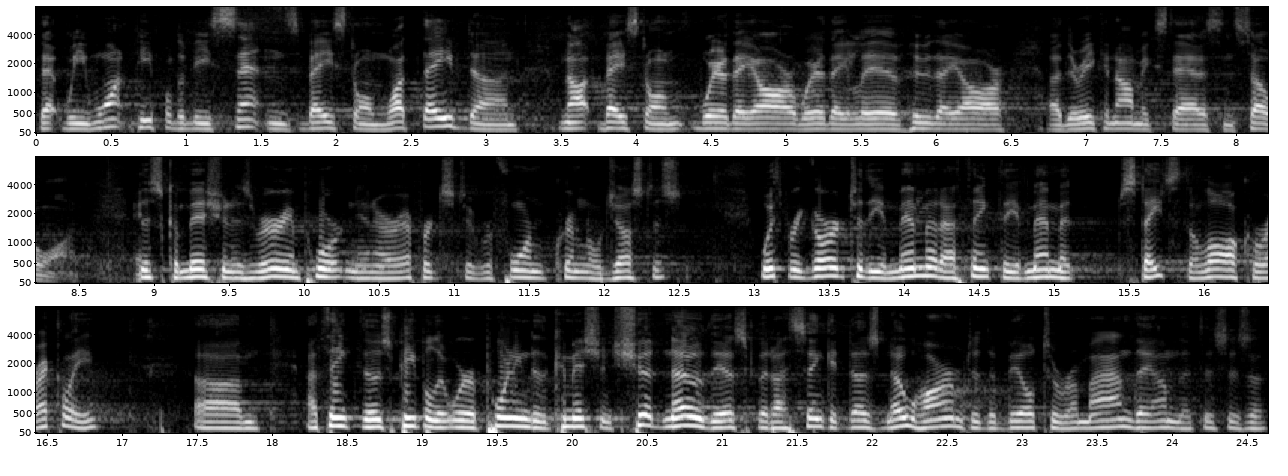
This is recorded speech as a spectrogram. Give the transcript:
that we want people to be sentenced based on what they've done, not based on where they are, where they live, who they are, uh, their economic status, and so on. This commission is very important in our efforts to reform criminal justice. With regard to the amendment, I think the amendment states the law correctly. Um, I think those people that we're appointing to the commission should know this, but I think it does no harm to the bill to remind them that this is a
